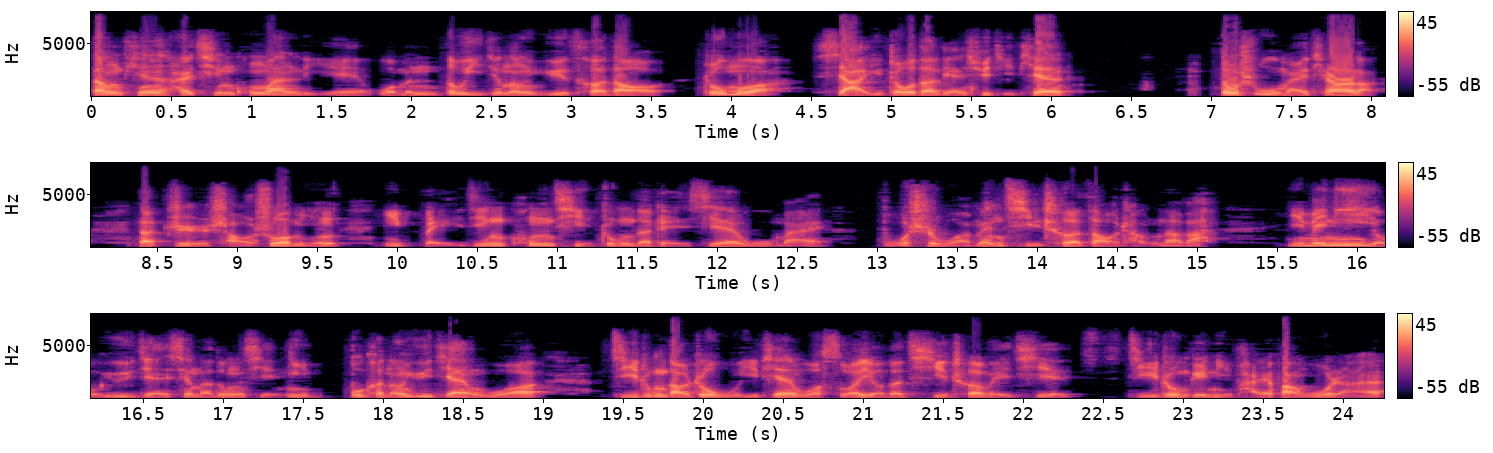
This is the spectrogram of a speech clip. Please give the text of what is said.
当天还晴空万里，我们都已经能预测到周末下一周的连续几天都是雾霾天了。那至少说明你北京空气中的这些雾霾不是我们汽车造成的吧？因为你有预见性的东西，你不可能预见我集中到周五一天，我所有的汽车尾气集中给你排放污染，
